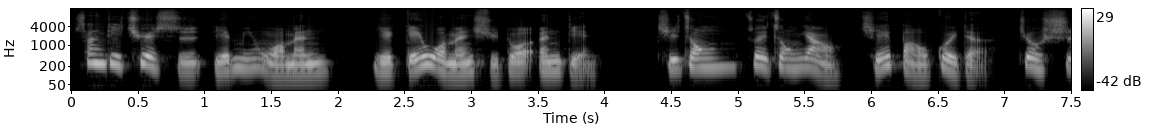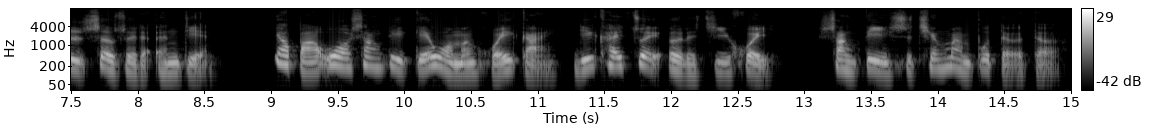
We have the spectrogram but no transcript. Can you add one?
上帝确实怜悯我们，也给我们许多恩典，其中最重要且宝贵的就是赦罪的恩典。要把握上帝给我们悔改、离开罪恶的机会，上帝是轻慢不得的。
